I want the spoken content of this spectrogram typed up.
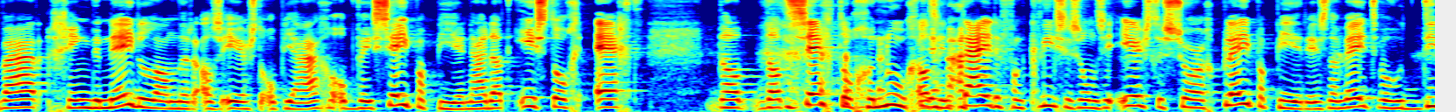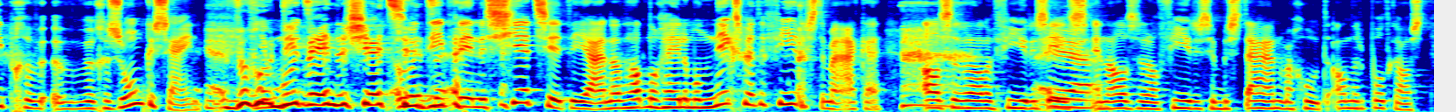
waar ging de Nederlander als eerste opjagen? Op wc-papier. Nou, dat is toch echt. Dat, dat zegt toch genoeg. Als in tijden van crisis onze eerste zorg playpapier is, dan weten we hoe diep ge- we gezonken zijn. Ja, hoe diep we in de shit Hoe zitten. diep we in de shit zitten, ja. En dat had nog helemaal niks met een virus te maken. Als er al een virus is Ja. en als er al virussen bestaan. Maar goed, andere podcast.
